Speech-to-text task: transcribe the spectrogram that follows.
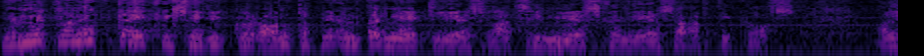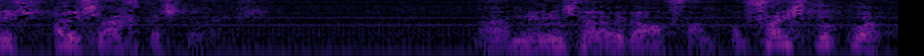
Jy moet maar net kyk as jy die koerant op die internet lees, wat is die mees geleesde artikels? Al die al die slegte stories. Uh mense hou daarvan. Op Facebook ook.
